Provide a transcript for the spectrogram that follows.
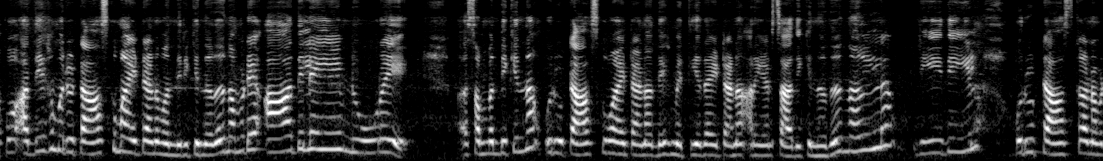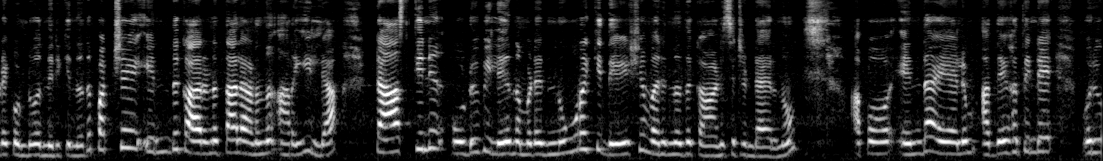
അപ്പോൾ അദ്ദേഹം ഒരു ടാസ്കുമായിട്ടാണ് വന്നിരിക്കുന്നത്. നമ്മുടെ ആദിലയെയും നൂറയെ സംബന്ധിക്കുന്ന ഒരു ടാസ്കുമായിട്ടാണ് അദ്ദേഹം എത്തിയതായിട്ടാണ് അറിയാൻ സാധിക്കുന്നത്. നല്ല രീതിയിൽ ഒരു ടാസ്ക്കാണ് അവിടെ കൊണ്ടുവന്നിരിക്കുന്നത്. പക്ഷേ എന്ത് കാരണത്താലാണെന്ന് അറിയില്ല. ടാസ്കിന് ഒടുവിൽ നമ്മുടെ നൂറയ്ക്ക് ദേഷ്യം വരുന്നത് കാണിച്ചിട്ടുണ്ടായിരുന്നു. അപ്പോൾ എന്തായാലും അദ്ദേഹത്തിന്റെ ഒരു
